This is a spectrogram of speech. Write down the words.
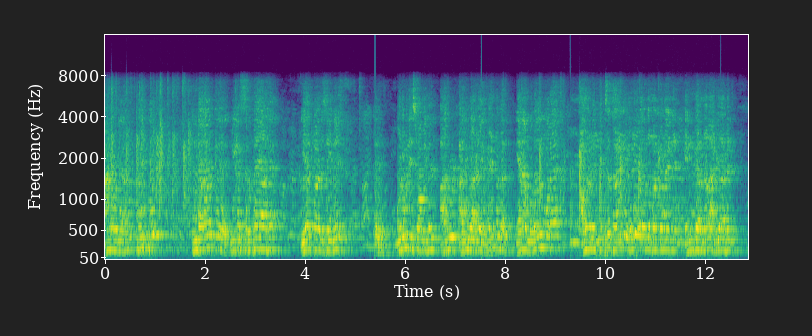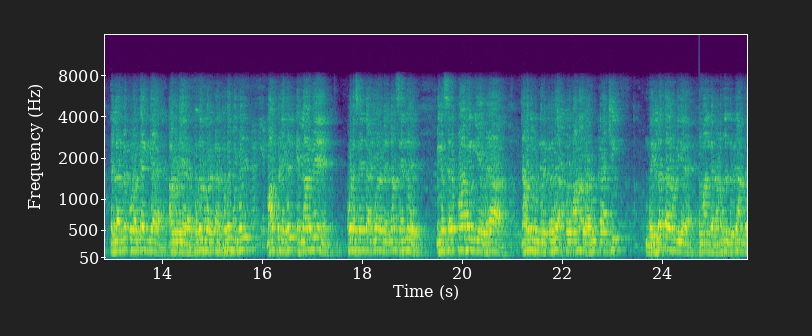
ஆண்டவருடைய அருட்குறிப்பு இந்த அளவுக்கு மிக சிறப்பையாக ஏற்பாடு செய்து குருமணி சுவாமிகள் அருள் அறிவு அழைய வேண்டுதல். ஏன்னா முதல் முறை அவருடைய பிச்சை தாண்டி வெளியே வந்து பண்றோம் என்கிறதுனால அடியார்கள் எல்லாருமே கூட இருக்க? இங்க அவருடைய புதல்வர் புதவிகள் மாப்பிள்ளைகள் எல்லாருமே கூட சேர்ந்து அடியார்கள் எல்லாம் சேர்ந்து மிக சிறப்பாக இங்கே விழா நடந்து கொண்டிருக்கிறது. அற்புதமான ஒரு அருட்காட்சி. இந்த இல்லத்தாருடைய நடந்துட்டு இருக்கு. அந்த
